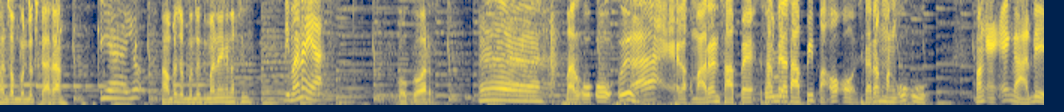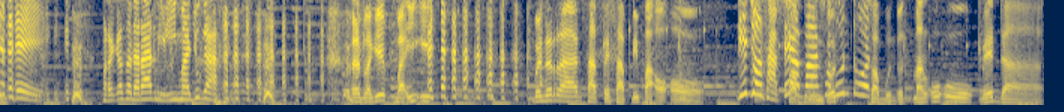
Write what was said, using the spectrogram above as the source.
Makan sop buntut sekarang. Iya yuk. Apa sop buntut di mana yang enak sini? Di mana ya? Bogor. Eh, Mang Uu. Eh. ah, elah kemarin sape, sape Punya- sapi Pak Oo, sekarang Mang Uu. Mang Ee nggak ada. Mereka saudara nih, lima juga. Lihat lagi Mbak Ii. Beneran sate sapi Pak Oo. Dia jual sate apa sop buntut? Sop buntut Mang Uu. Beda.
